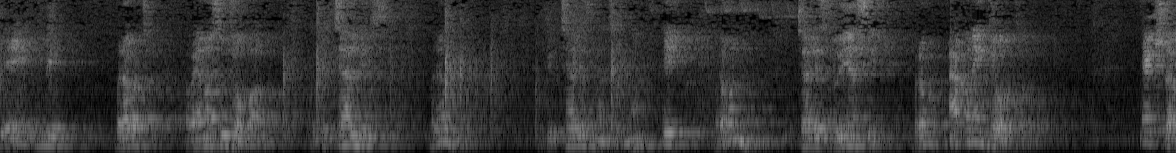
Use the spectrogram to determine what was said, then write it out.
બે બે. બરાબર છે? હવે એમાં શું જવાબ આવે? તો કે ચાલીસ. બરાબર? કે ચાલીસ ના છે એક. બરાબર ને? ચાલીસ દો એસી. બરાબર? આ પણ એક જવાબ થતો એક્સ્ટ્રા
